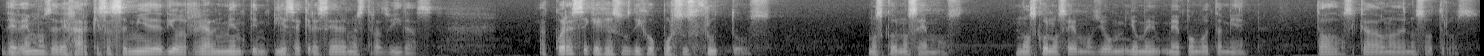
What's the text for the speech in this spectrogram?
Debemos de dejar que esa semilla de Dios realmente empiece a crecer en nuestras vidas. Acuérdese que Jesús dijo, por sus frutos nos conocemos. Nos conocemos, yo, yo me, me pongo también, todos y cada uno de nosotros.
